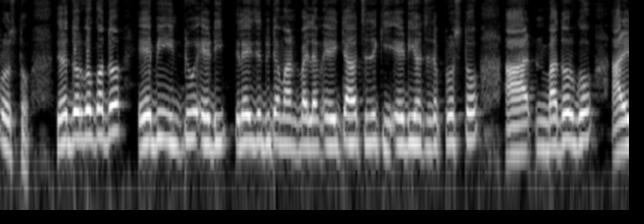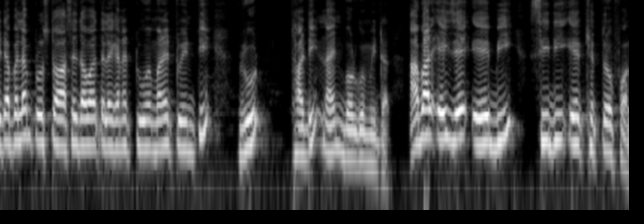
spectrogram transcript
প্রস্থ। তাহলে দৈর্ঘ্য কত? এ বি ইন্টু এডি তাহলে এই যে দুইটা মান পাইলাম, এইটা হচ্ছে যে কি? এডি হচ্ছে যে প্রস্থ, আর বা দৈর্ঘ্য আর এটা পেলাম প্রস্থ আছে দেওয়া। তাহলে এখানে টু মানে টোয়েন্টি রুট থার্টি নাইন বর্গমিটার। আবার এই যে এ বি সিডি এর ক্ষেত্রফল।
